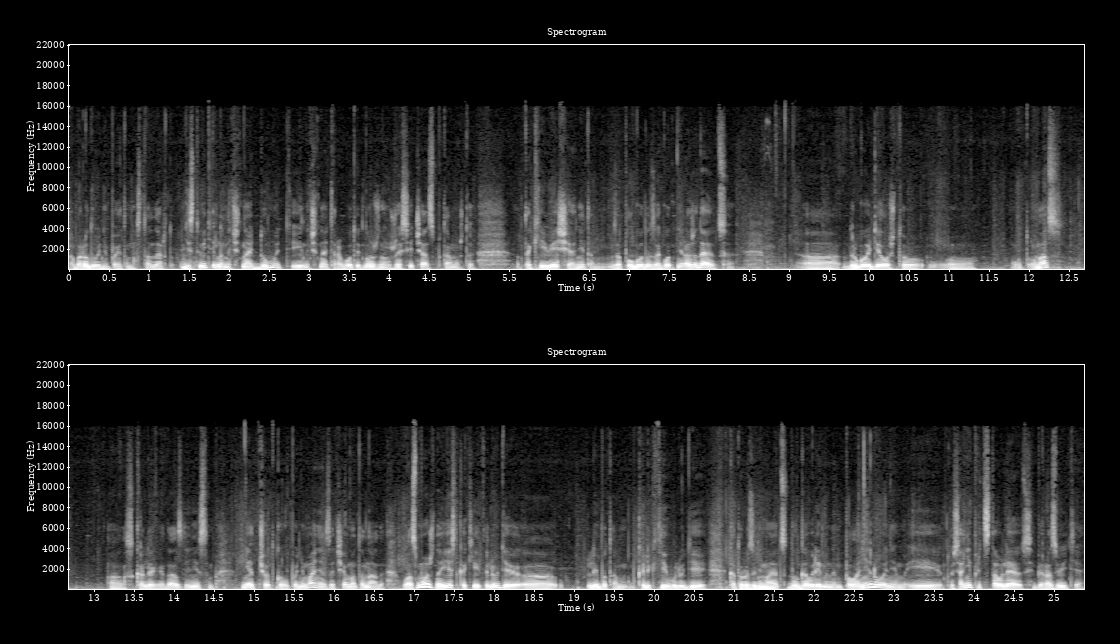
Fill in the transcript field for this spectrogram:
оборудование по этому стандарту, действительно начинать думать и начинать работать нужно уже сейчас, потому что такие вещи, они там за полгода, за год не рождаются. А, другое дело, что а, вот у нас э, с коллегой, да, с Денисом, нет четкого понимания, зачем это надо. Возможно, есть какие-то люди, э, либо там коллективы людей, которые занимаются долговременным планированием, и, то есть они представляют себе развитие,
